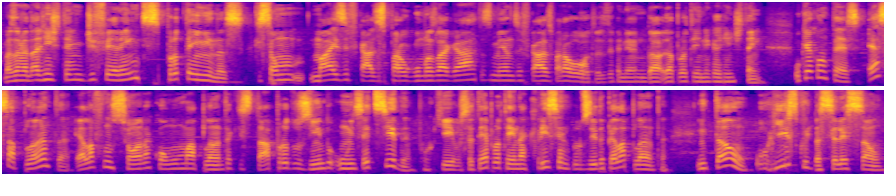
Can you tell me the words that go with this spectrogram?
Mas, na verdade, a gente tem diferentes proteínas que são mais eficazes para algumas lagartas, menos eficazes para outras, dependendo da, da proteína que a gente tem. O que acontece? Essa planta, ela funciona como uma planta que está produzindo um inseticida, porque você tem a proteína CRI sendo produzida pela planta. Então, o risco da seleção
